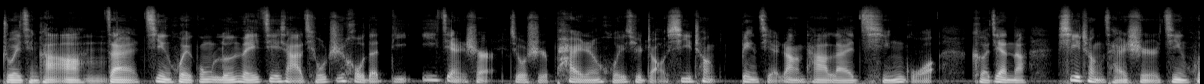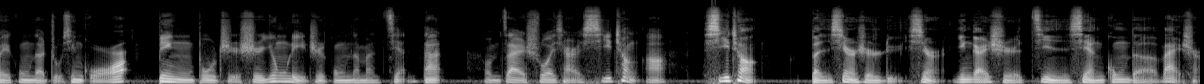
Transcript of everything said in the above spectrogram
诸位请看啊，在晋惠公沦为阶下囚之后的第一件事儿，就是派人回去找西称，并且让他来秦国。可见呢，西称才是晋惠公的主心骨，并不只是拥立之功那么简单。我们再说一下西称啊，西称本姓是吕姓，应该是晋献公的外甥，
